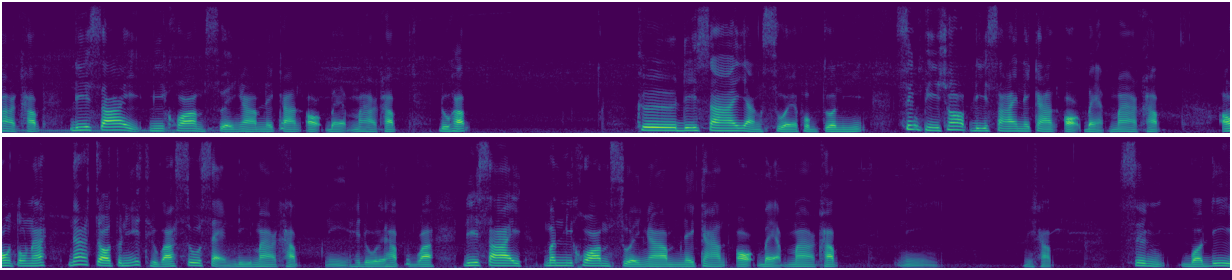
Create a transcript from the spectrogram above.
มากครับ ดีไซน์มีความสวยงามในการออกแบบมากครับ ดูครับ คือดีไซน์อย่างสวยผมตัวนี้ ซึ่งพีชอบดีไซน์ในการออกแบบมากครับ เอาตรงนะ หน้าจอตัวนี้ถือว่าสู้แสงดีมากครับ นี่ให้ดูเลยครับผมว่าดีไซน์มันมีความสวยงามในการออกแบบมากครับ นี่นี่ครับซึ่งบอดี้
